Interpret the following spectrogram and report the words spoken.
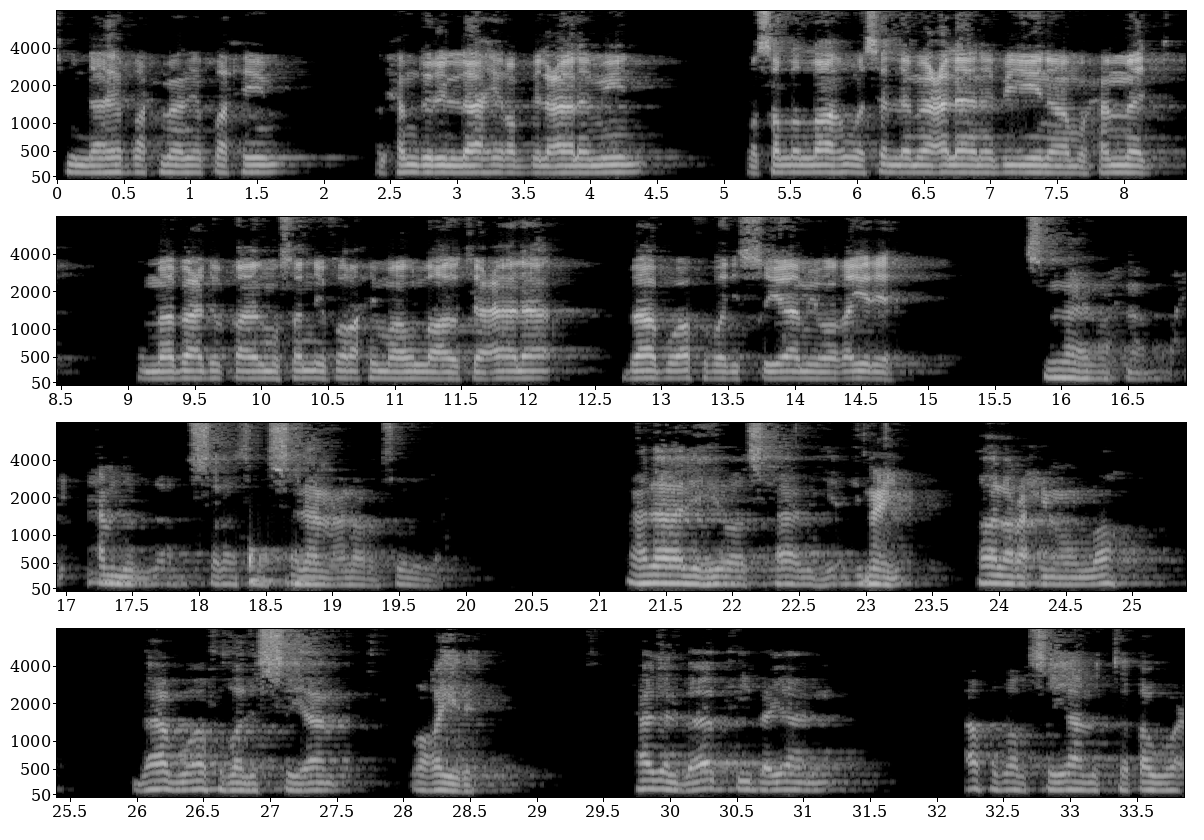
بسم الله الرحمن الرحيم. الحمد لله رب العالمين. وصلى الله وسلم على نبينا محمد. أما بعد قال المصنف رحمه الله تعالى باب أفضل الصيام وغيره. بسم الله الرحمن الرحيم. الحمد لله والصلاة والسلام على رسول الله. وعلى آله وأصحابه أجمعين. قال رحمه الله باب أفضل الصيام وغيره. هذا الباب في بيان أفضل صيام التطوع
